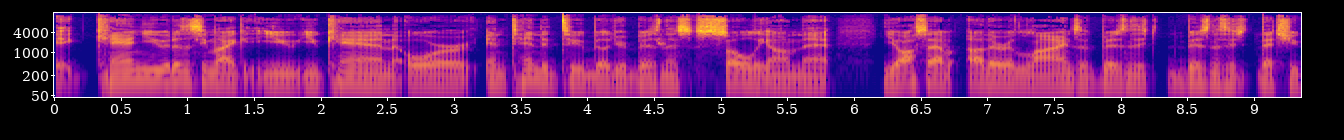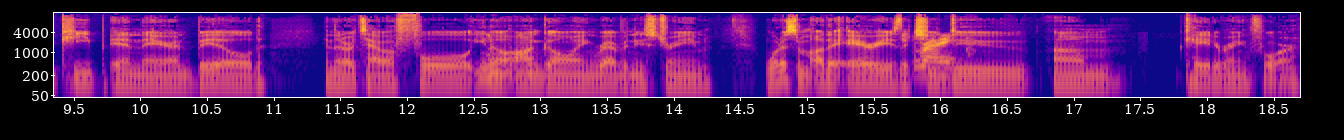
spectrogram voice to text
it, can you? It doesn't seem like you you can or intended to build your business solely on that. You also have other lines of business businesses that you keep in there and build in order to have a full, you know, ongoing revenue stream. What are some other areas that Right. you do um, catering for?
